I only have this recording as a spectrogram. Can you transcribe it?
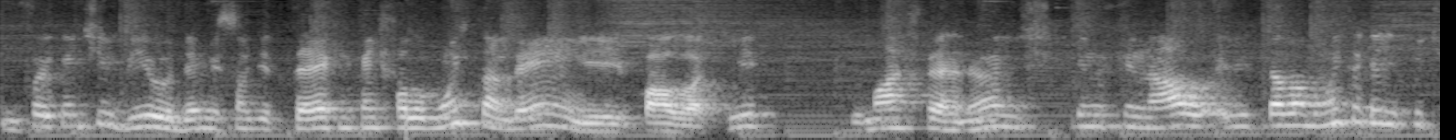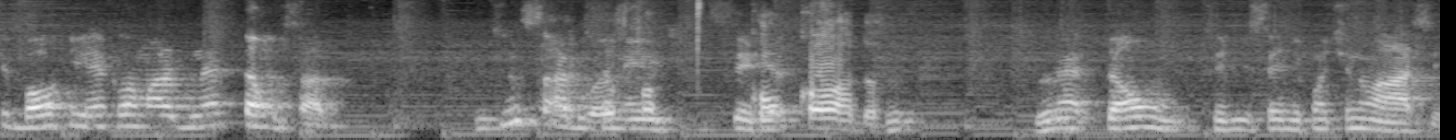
não foi o que a gente viu, demissão de técnico, a gente falou muito também, e Paulo aqui, do Márcio Fernandes, que no final ele estava muito aquele futebol que reclamaram do Netão, sabe? A gente não sabe Eu também se seria Concordo. do Netão se ele, se ele continuasse.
